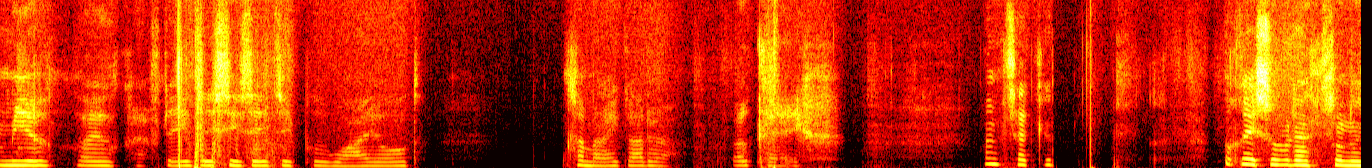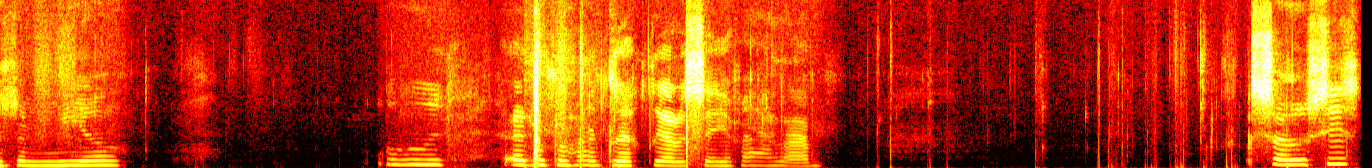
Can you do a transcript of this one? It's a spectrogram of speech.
meal I'll craft. This is a deeply wild. Come on, I gotta. Okay. One second. Okay, so the next one is a meal. I don't know how exactly how to say that. Um, so she's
